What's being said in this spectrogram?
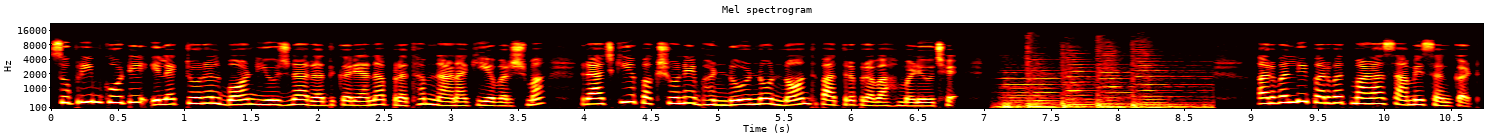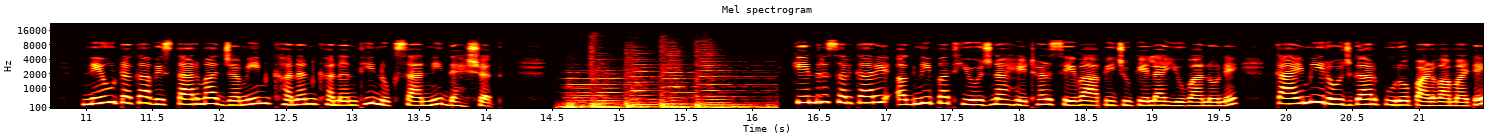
સુપ્રીમ કોર્ટે ઇલેક્ટોરલ બોન્ડ યોજના રદ કર્યાના પ્રથમ નાણાકીય વર્ષમાં રાજકીય પક્ષોને ભંડોળનો નોંધપાત્ર પ્રવાહ મળ્યો છે. અરવલ્લી પર્વતમાળા સામે સંકટ. નેવું ટકા વિસ્તારમાં જમીન ખનન ખનનથી નુકસાનની દહેશત. કેન્દ્ર સરકારે અગ્નિપથ યોજના હેઠળ સેવા આપી ચૂકેલા યુવાનોને કાયમી રોજગાર પૂરો પાડવા માટે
